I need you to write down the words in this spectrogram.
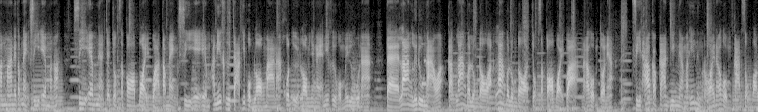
มันมาในตำแหน่ง CM อะเนาะ CM เนี่ยจะจบสกอร์บ่อยกว่าตำแหน่ง CAM อันนี้คือจากที่ผมลองมานะ คนอื่นลองยังไง อันนี้คือผมไม่รู้นะฮะ แต่ล่างฤดูหนาวอะกับล่างบอลลงดออะล่างบอลลงดอจบสกอร์บ่อยกว่านะครับผมตัวเนี้ยฝีเท้ากับการยิงเนี่ยมาที่ 100 นะครับผม การส่งบอล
